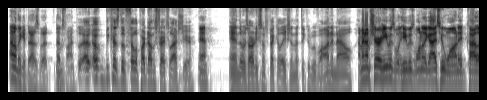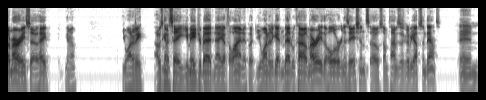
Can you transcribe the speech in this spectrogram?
I don't think it does, but that's fine. Uh, uh, because the fell apart down the stretch last year. Yeah. And there was already some speculation that they could move on, and now I mean, I'm sure he was he was one of the guys who wanted Kyler Murray. So hey, you know, you wanted to. I was going to say you made your bed, now you have to lie in it, but you wanted to get in bed with Kyler Murray, the whole organization. So sometimes there's going to be ups and downs. And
